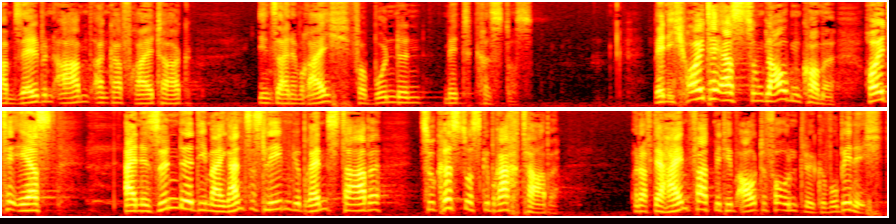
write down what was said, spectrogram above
am selben Abend an Karfreitag, in seinem Reich verbunden mit Christus. Wenn ich heute erst zum Glauben komme, heute erst eine Sünde, die mein ganzes Leben gebremst habe, zu Christus gebracht habe und auf der Heimfahrt mit dem Auto verunglücke, wo bin ich?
